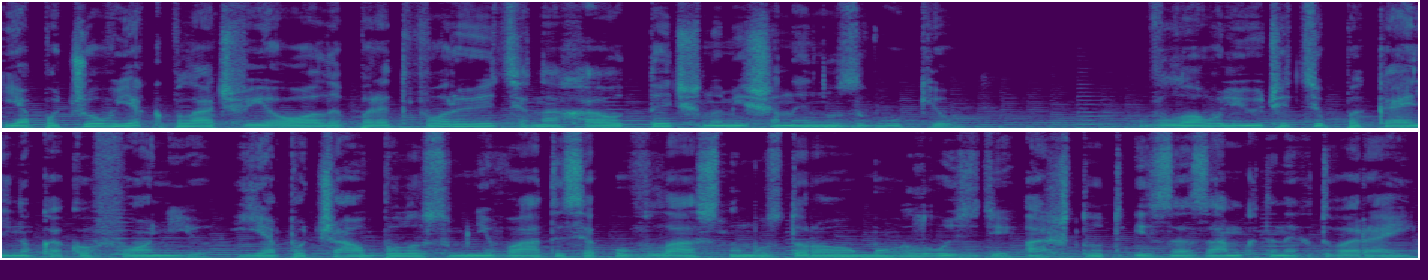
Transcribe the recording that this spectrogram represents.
я почув, як плач Віоли перетворюється на хаотичну мішанину звуків. Вловлюючи цю пекельну какофонію, я почав було сумніватися у власному здоровому глузді, аж тут із-за замкнених дверей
